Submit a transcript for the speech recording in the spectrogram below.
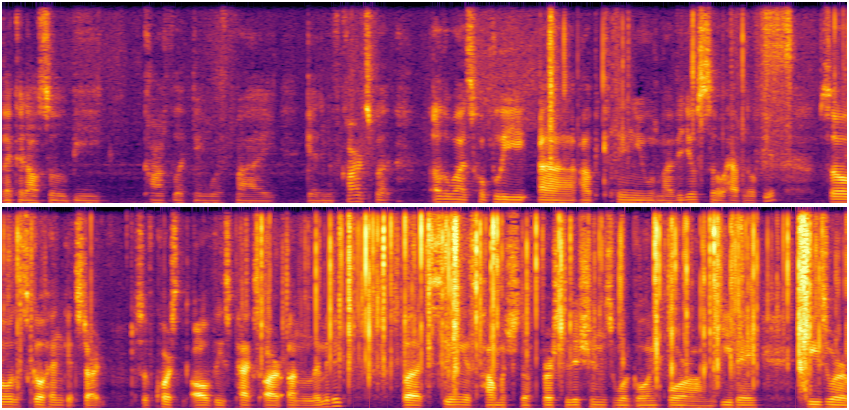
that could also be conflicting with my getting of cards. But otherwise, hopefully, uh, I'll be continuing with my videos, so have no fear. So let's go ahead and get started. So of course, all of these packs are unlimited, but seeing as how much the first editions were going for on eBay, these were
